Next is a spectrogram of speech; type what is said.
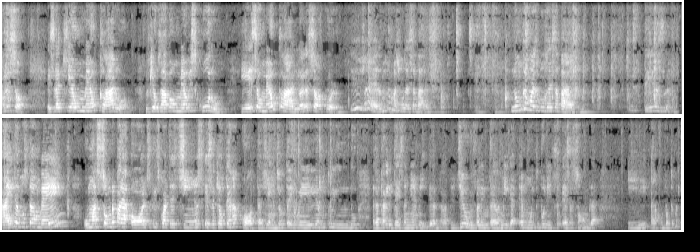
Olha só. Esse daqui é o mel claro, ó. Porque eu usava o mel escuro. E esse é o mel claro. E olha só a cor. Ih, já era. Nunca mais vou usar essa base. Nunca mais vou usar essa base. Tristeza. Aí temos também uma sombra para olhos, aqueles quartetinhos. Esse aqui é o terracota, gente. Eu tenho ele, é muito lindo. Ela ali, tá esse da minha amiga. Ela pediu, eu falei pra ela, amiga, é muito bonito essa sombra. E ela comprou também.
